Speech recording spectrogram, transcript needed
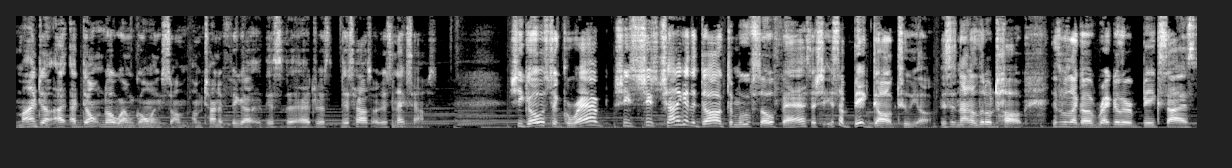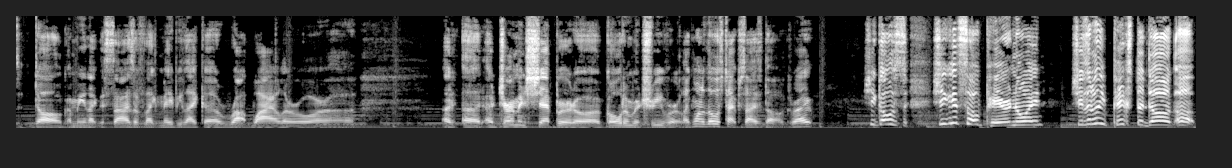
mind you, I, I don't know where I'm going, so I'm, I'm trying to figure out if this is the address, this house or this next house. She goes to grab. She's she's trying to get the dog to move so fast that she. It's a big dog too, y'all. This is not a little dog. This was like a regular big sized dog. I mean, like the size of like maybe like a Rottweiler or a, a, a, a German Shepherd or a Golden Retriever, like one of those type sized dogs, right? She goes. She gets so paranoid. She literally picks the dog up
